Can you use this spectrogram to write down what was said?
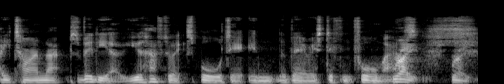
a time lapse video. You have to export it in the various different formats. Right, right.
